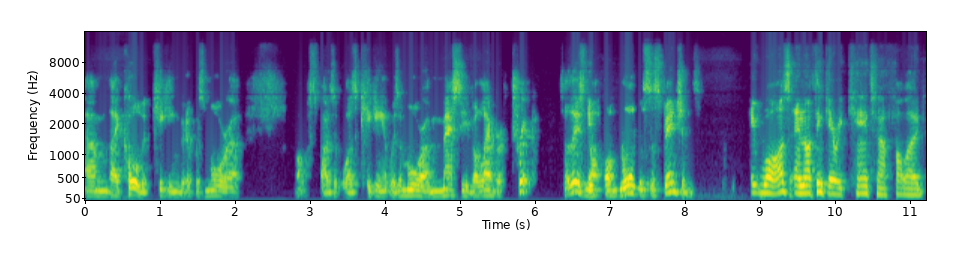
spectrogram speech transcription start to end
Um, they called it kicking, but it was more a, well, I suppose it was kicking. It was a more a massive, elaborate trip. So these are not normal suspensions. It was, and I think Eric Cantona followed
